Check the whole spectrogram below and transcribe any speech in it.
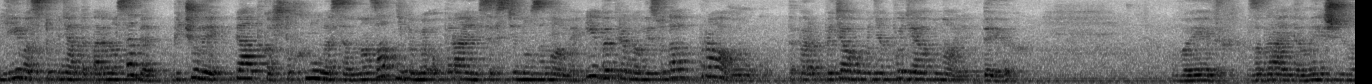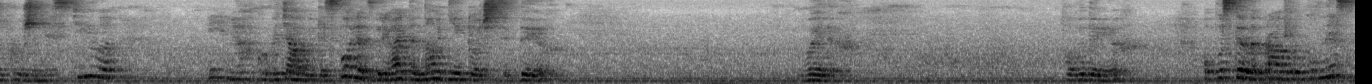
Ліва ступня тепер на себе. Відчули, як п'ятка штовхнулася назад, ніби ми опираємося в стіну за нами. І випрямили сюди праву руку. Тепер витягування по діагоналі. Вдих. Видих. Забирайте лишнє напруження з тіла. І м'яко витягуйтесь. Погляд зберігайте на одній точці. Вдих. Видих. Вдих. Опустили праву руку вниз.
